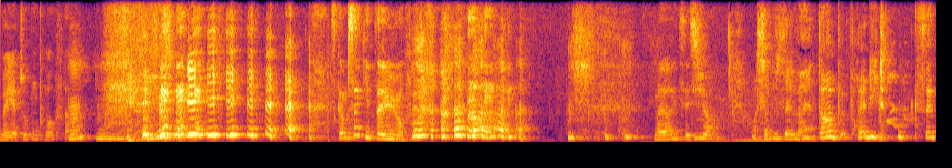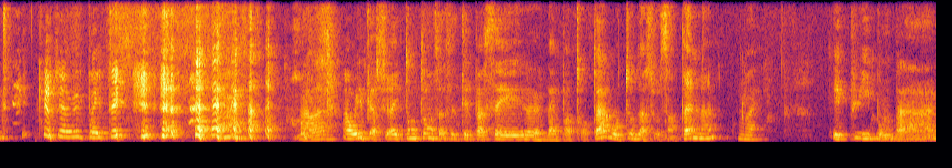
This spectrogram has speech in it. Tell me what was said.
Bah, il a tout compris aux femmes. hein, hein. C'est comme ça qu'il t'a eu en fait. bah oui, c'est sûr. Ça faisait 20 ans à peu près, dis donc, que j'avais pas été. Ah ouais. Ah oui, parce que avec tonton, ça s'était passé euh, ben, pas trop tard, autour de la soixantaine. hein. Ouais. Et puis, bon, ben,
